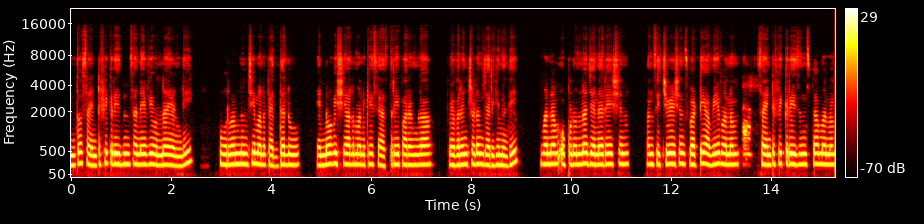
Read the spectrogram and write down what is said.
ఎంతో సైంటిఫిక్ రీజన్స్ అనేవి ఉన్నాయండి. పూర్వం నుంచి మన పెద్దలు ఎన్నో విషయాలు మనకి శాస్త్రీయపరంగా వివరించడం జరిగినది. మనం ఇప్పుడున్న జనరేషన్ అండ్ సిచ్యువేషన్స్ బట్టి అవే మనం సైంటిఫిక్ రీజన్స్గా మనం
